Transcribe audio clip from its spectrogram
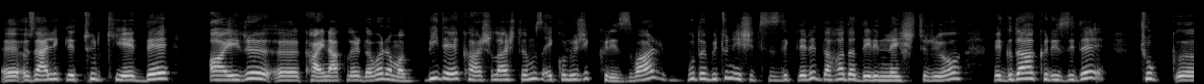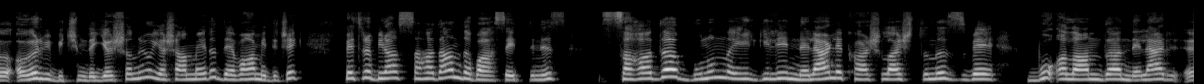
e, özellikle Türkiye'de ayrı e, kaynakları da var ama bir de karşılaştığımız ekolojik kriz var. Bu da bütün eşitsizlikleri daha da derinleştiriyor ve gıda krizi de çok e, ağır bir biçimde yaşanıyor, yaşanmaya da devam edecek. Petra biraz sahadan da bahsettiniz. Sahada bununla ilgili nelerle karşılaştınız ve bu alanda neler e,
